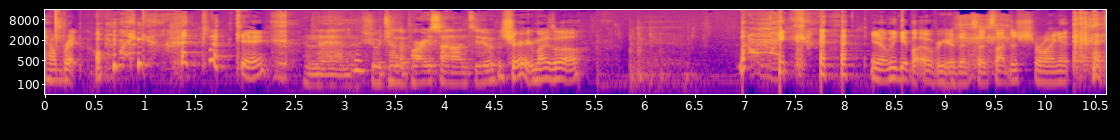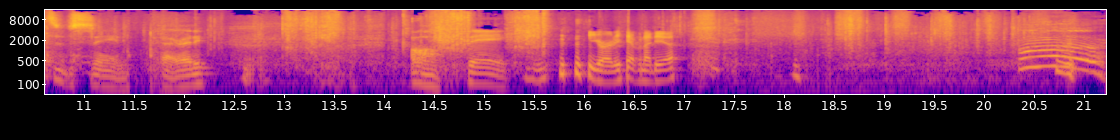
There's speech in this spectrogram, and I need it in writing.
How bright? Oh my god. okay. And then, should we turn the party sign on too? Sure, you might as well. Here, let me get over here then, so it's not destroying it. That's insane. All right, ready? Oh, fake. you already have an idea. Oh.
